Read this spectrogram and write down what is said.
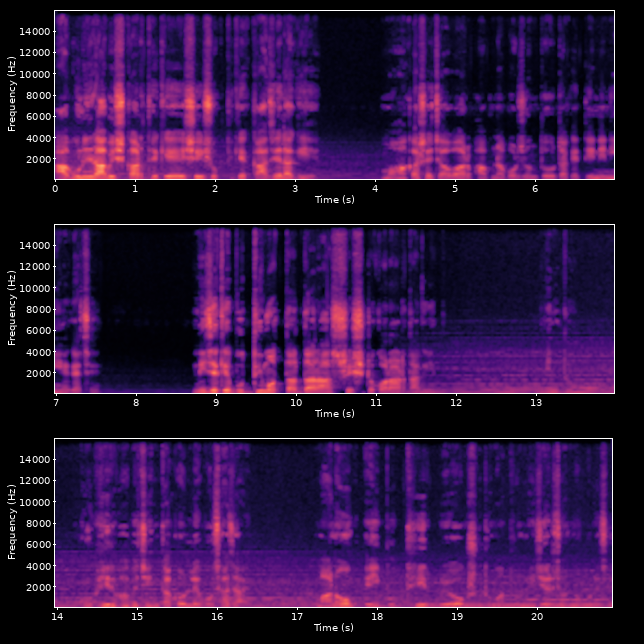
আগুনের আবিষ্কার থেকে সেই শক্তিকে কাজে লাগিয়ে মহাকাশে যাওয়ার ভাবনা পর্যন্ত তাকে টেনে নিয়ে গেছে। নিজেকে বুদ্ধিমত্তার দ্বারা সৃষ্ট করার তাগিদ। কিন্তু গভীরভাবে চিন্তা করলে বোঝা যায়, মানব এই বুদ্ধির প্রয়োগ শুধুমাত্র নিজের জন্য করেছে।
